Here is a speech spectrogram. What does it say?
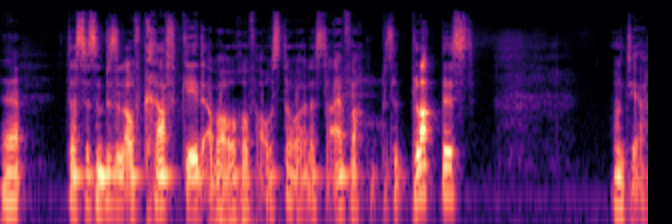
ja. Dass das ein bisschen auf Kraft geht, aber auch auf Ausdauer, dass du einfach ein bisschen platt bist. Und ja.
